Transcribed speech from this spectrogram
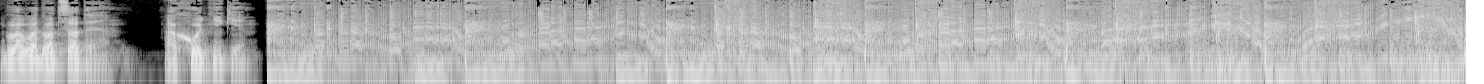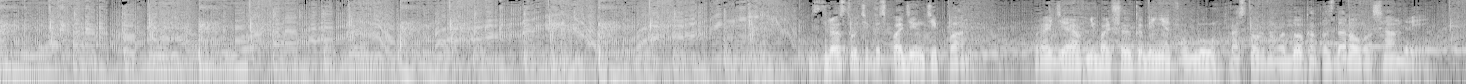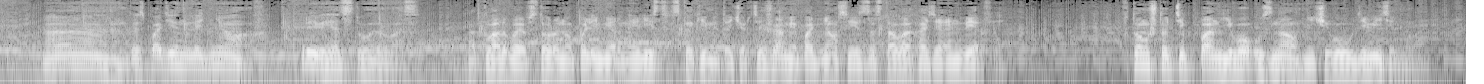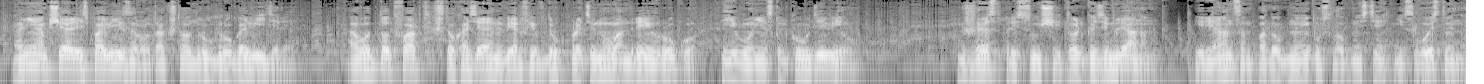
Глава 20. Охотники. Здравствуйте, господин Типан. Пройдя в небольшой кабинет в углу просторного дока, поздоровался Андрей. «А, господин Леднев, приветствую вас». Откладывая в сторону полимерный лист с какими-то чертежами, поднялся из-за стола хозяин верфи. В том, что Типпан его узнал, ничего удивительного. Они общались по визору, так что друг друга видели. А вот тот факт, что хозяин верфи вдруг протянул Андрею руку, его несколько удивил. Жест, присущий только землянам. Ирианцам подобные условности не свойственны.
